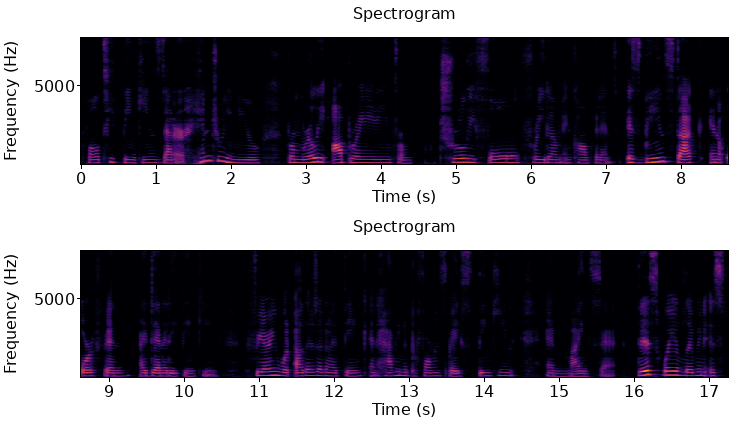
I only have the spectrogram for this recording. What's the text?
faulty thinkings that are hindering you from really operating from truly full freedom and confidence is being stuck in an orphan identity thinking, fearing what others are going to think, and having a performance based thinking and mindset. This way of living is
